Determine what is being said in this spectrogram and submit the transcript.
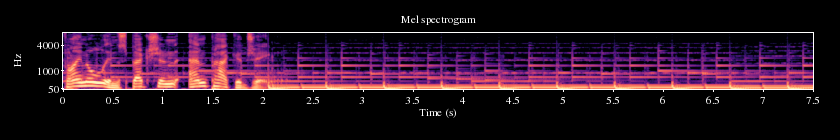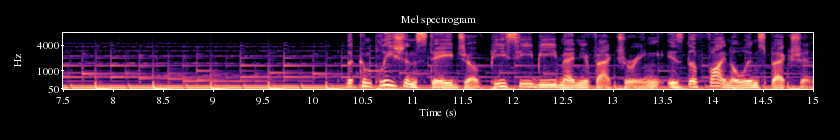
Final inspection and packaging. The completion stage of PCB manufacturing is the final inspection.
